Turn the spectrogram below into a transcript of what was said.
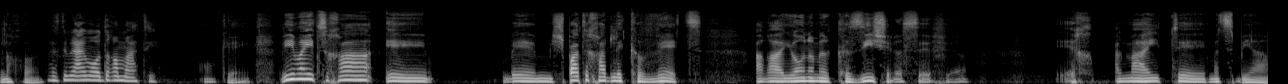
נכון, וזה נראה מאוד דרמטי. אוקיי. ואם היית צריכה אה, במשפט אחד לכווץ הרעיון המרכזי של הספר, איך, על מה היית אה, מצביעה?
